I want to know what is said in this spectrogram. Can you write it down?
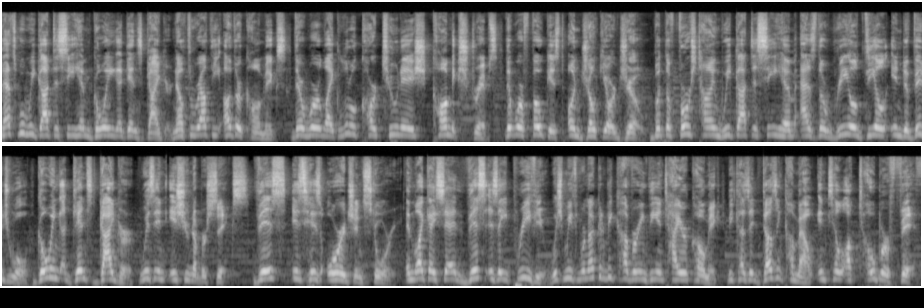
That's when we got to see him going against Geiger. Now, throughout the other comics, there were like little cartoonish comic strips that were focused on Junkyard Joe. But the first time we got to see him as the real deal individual going against Geiger was in issue number 6. This is his origin story. And like I said, this is a preview, which means we're not going to be covering the entire comic because it doesn't come out until October 5th.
